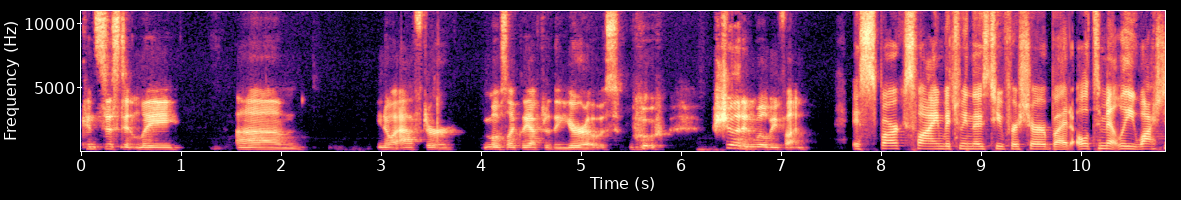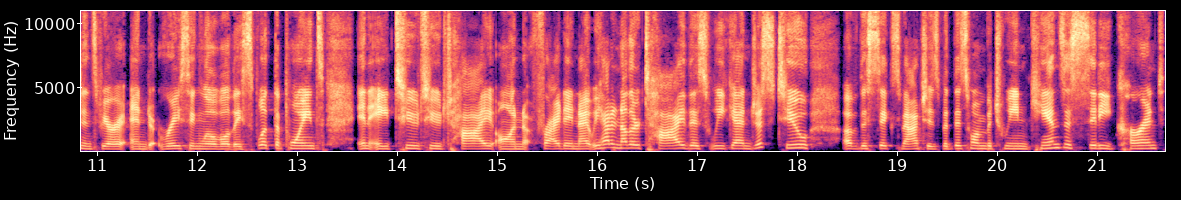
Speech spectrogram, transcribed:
consistently, um, you know, after most likely after the Euros, should and will be fun sparks flying between those two for sure. But ultimately, Washington Spirit and Racing Louisville, they split the points in a 2 2 tie on Friday night. We had another tie this weekend, just two of the six matches, but this one between Kansas City Current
